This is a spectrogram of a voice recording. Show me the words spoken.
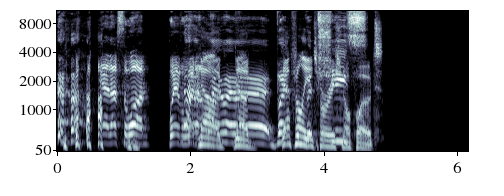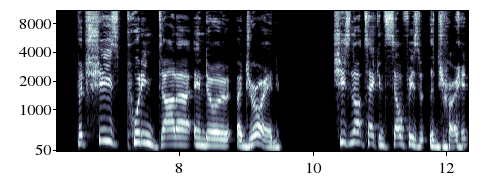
Yeah, that's the one. We have a winner. No, wait, wait, no, wait, wait. But- Definitely but inspirational she's- quotes. But she's putting data into a, a droid. She's not taking selfies with the droid.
